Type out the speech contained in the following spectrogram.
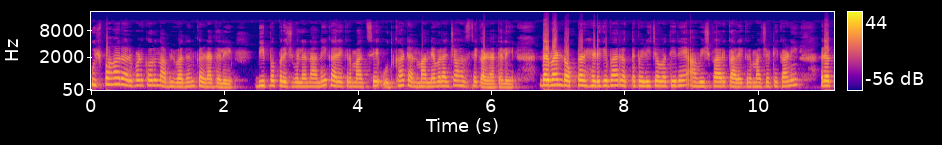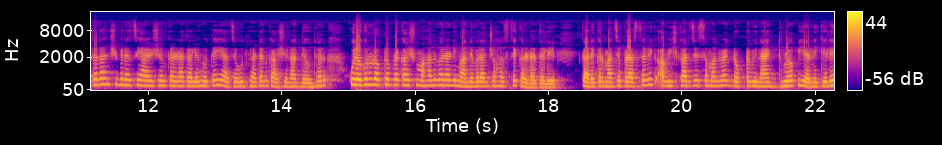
पुष्पहार अर्पण करून अभिवादन करण्यात आले. दीप प्रज्वलनाने कार्यक्रमाचे उद्घाटन मान्यवरांच्या हस्ते करण्यात आले. दरम्यान डॉक्टर हेडगेबार रक्तपेढीच्या वतीने आविष्कार कार्यक्रमाच्या ठिकाणी रक्तदान शिबिराचे आयोजन करण्यात आले होते. याचे उद्घाटन काशीनाथ देवधर कुलगुरू डॉक्टर प्रकाश महानवर आणि मान्यवरांच्या हस्ते करण्यात आले. कार्यक्रमाचे प्रास्ताविक आविष्कारचे समन्वयक डॉक्टर विनायक धुळप यांनी केले.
